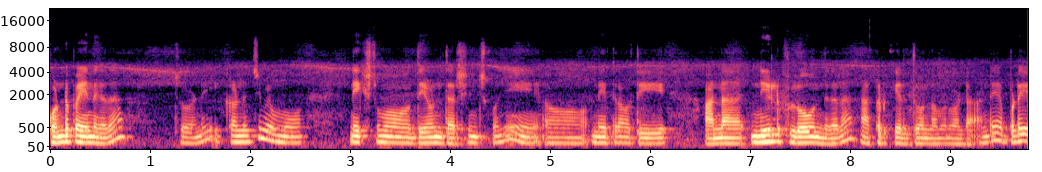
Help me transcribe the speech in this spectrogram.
కొండపోయింది కొండపైన కదా. చూడండి. ఇక్కడ నుంచి మేము నెక్స్ట్ మా దేవుని దర్శించుకొని ఆ, నేత్రావతి అన్న నీళ్ళు ఫ్లో ఉంది కదా అక్కడికి వెళ్తూ ఉన్నాం అనమాట అంటే అప్పుడే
